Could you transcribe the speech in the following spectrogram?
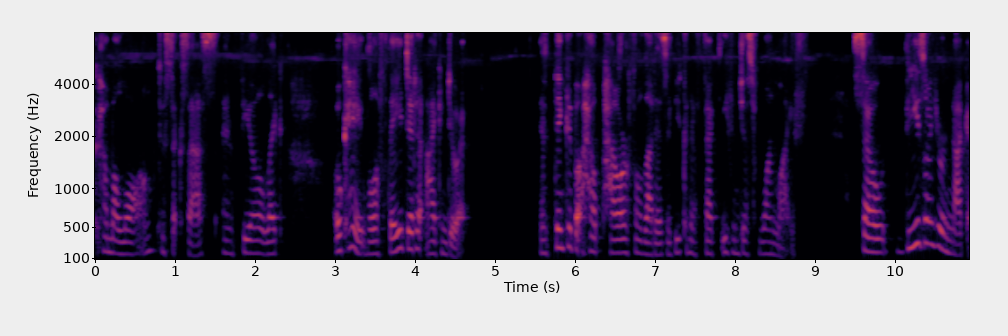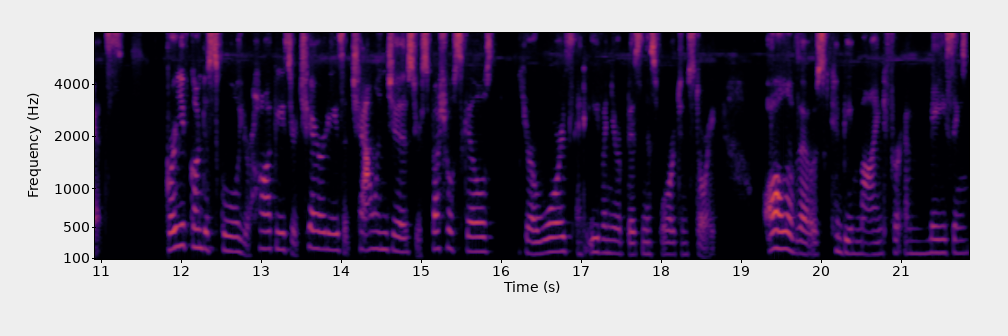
come along to success and feel like, okay, well, if they did it, I can do it. And think about how powerful that is if you can affect even just one life. So these are your nuggets. Where you've gone to school, your hobbies, your charities, the challenges, your special skills, your awards, and even your business origin story all of those can be mined for amazing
